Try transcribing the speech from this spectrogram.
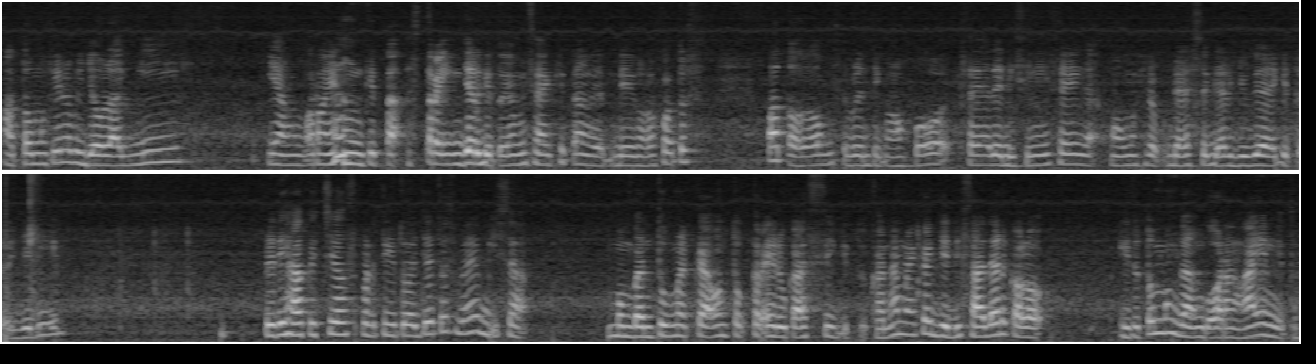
Atau mungkin lebih jauh lagi yang orang yang kita stranger gitu ya. Misalnya kita ngeliat dia ngerokok terus pak tolong bisa berhenti ngerokok saya ada di sini saya nggak mau menghirup udara segar juga gitu. Jadi dari hal kecil seperti itu aja tuh sebenarnya bisa membantu mereka untuk teredukasi gitu. Karena mereka jadi sadar kalau itu tuh mengganggu orang lain gitu.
